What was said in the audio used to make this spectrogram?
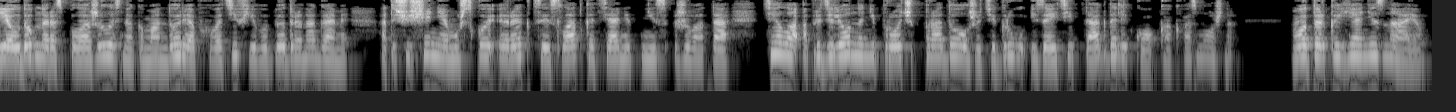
Я удобно расположилась на командоре, обхватив его бедра ногами. От ощущения мужской эрекции сладко тянет низ живота. Тело определенно не прочь продолжить игру и зайти так далеко, как возможно. Вот только я не знаю,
